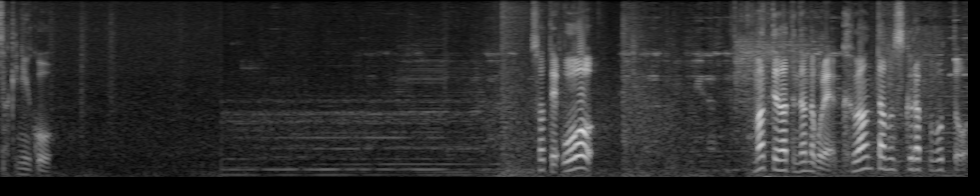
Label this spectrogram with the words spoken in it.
先に行こう。さておお待って待ってなんだこれ。クアンタムスクラップボット。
